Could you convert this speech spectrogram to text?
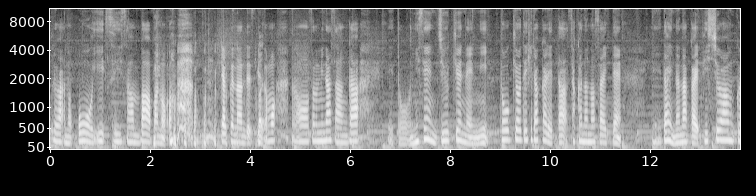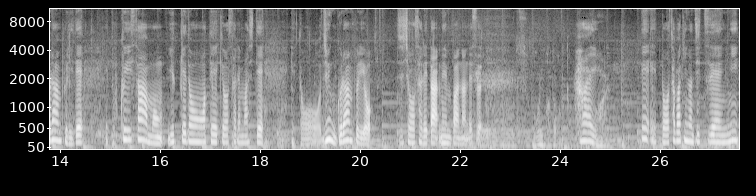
これはあの大井水産バーバの 略なんですけれども、はい、あのその皆さんが、えーと、2019年に東京で開かれた魚の祭典、えー、第7回フィッシュワングランプリで、えーと、福井サーモンユッケ丼を提供されまして、えーと、準グランプリを受賞されたメンバーなんです。すごい方々。はい、はいで、えっと、さばきの実演に、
